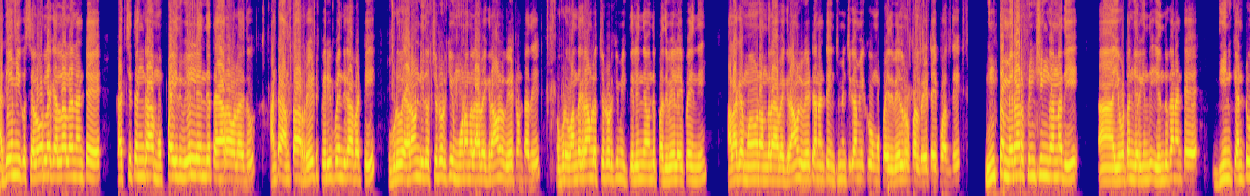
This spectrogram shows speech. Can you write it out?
అదే మీకు సిల్వర్లోకి వెళ్ళాలని అంటే ఖచ్చితంగా ముప్పై ఐదు వేలు లేనిదే తయారవ్వలేదు. అంటే అంత రేట్ పెరిగిపోయింది కాబట్టి ఇప్పుడు అరౌండ్ ఇది వచ్చేటోడికి మూడు వందల యాభై గ్రాముల వెయిట్ ఉంటుంది. ఇప్పుడు వంద గ్రాములు వచ్చేటోడికి మీకు తెలియదే ఉంది పదివేలు అయిపోయింది. అలాగే మూడు వందల యాభై గ్రాములు వేటానంటే ఇంచుమించుగా మీకు ముప్పై ఐదు వేల రూపాయలు రేట్ అయిపోద్ది. ఇంత మిర్రర్ ఫినిషింగ్ అన్నది ఆ, ఇవ్వటం జరిగింది. ఎందుకనంటే దీనికంటూ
